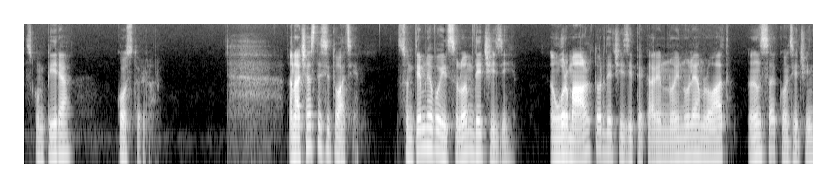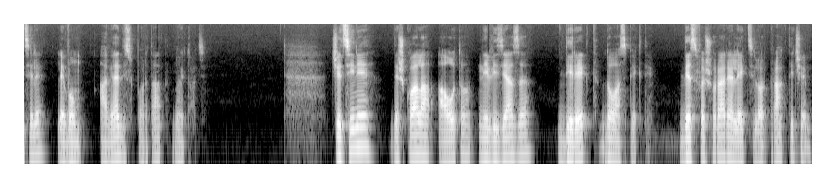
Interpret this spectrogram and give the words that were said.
scumpirea costurilor. În această situație, suntem nevoiți să luăm decizii în urma altor decizii pe care noi nu le-am luat, însă consecințele le vom avea de suportat noi toți. Ce ține de școala auto ne vizează direct două aspecte. Desfășurarea lecțiilor practice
